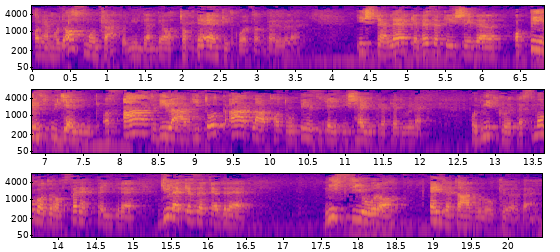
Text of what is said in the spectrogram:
hanem hogy azt mondták, hogy mindent beadtak, de eltitkoltak belőle. Isten lelke vezetésével a pénzügyeink, az átvilágított, átlátható pénzügyeik is helyükre kerülnek. Hogy mit költesz magadra, szeretteidre, gyülekezetedre, misszióra, egyre táguló körben.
